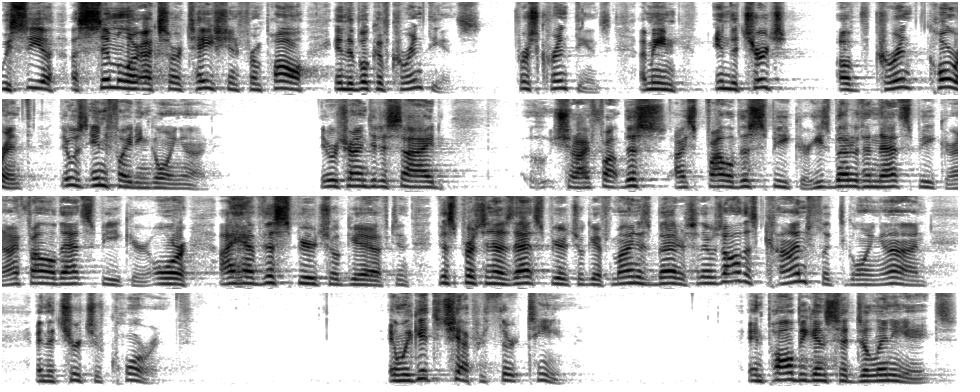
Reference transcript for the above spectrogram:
We see a, a similar exhortation from Paul in the book of Corinthians, 1 Corinthians. I mean, in the church of Corinth, Corinth there was infighting going on. They were trying to decide should I follow this? I follow this speaker. He's better than that speaker, and I follow that speaker. Or I have this spiritual gift, and this person has that spiritual gift. Mine is better. So there was all this conflict going on in the church of Corinth. And we get to chapter 13, and Paul begins to delineate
